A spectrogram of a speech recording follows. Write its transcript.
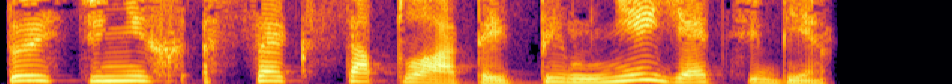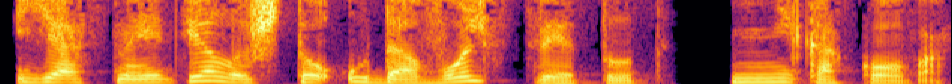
То есть у них секс с оплатой «ты мне, я тебе». Ясное дело, что удовольствия тут никакого.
